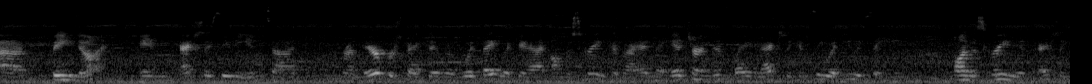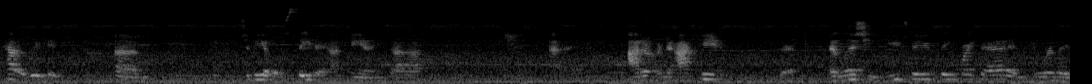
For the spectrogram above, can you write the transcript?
uh, being done and actually see the inside from their perspective of what they look at on the screen because I had my head turned this way and actually could see what he was seeing on the screen is actually kind of wicked um, to be able to see that. And uh, I, don't know I can't unless you YouTube things like that and where they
